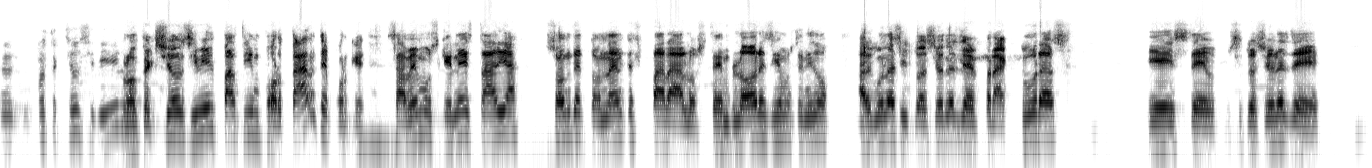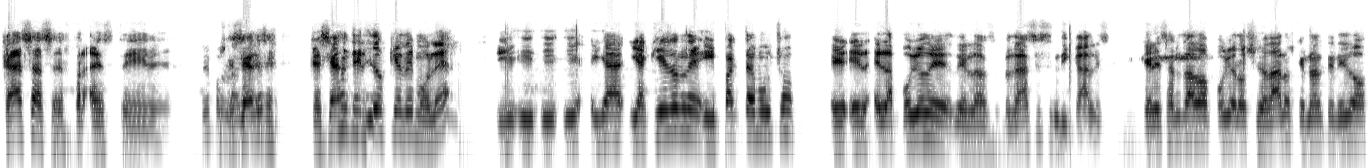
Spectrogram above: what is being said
eh, Protección civil. protección civil, parte importante, porque sabemos que en esta área son detonantes para los temblores y hemos tenido algunas situaciones de fracturas, este, situaciones de casas eh, este, pues se- que se han tenido que demoler. Y, y, y, aquí es donde impacta mucho el, el- el apoyo de, de las bases sindicales, que les han dado apoyo a los ciudadanos que no han tenido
